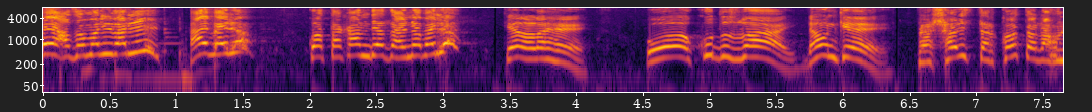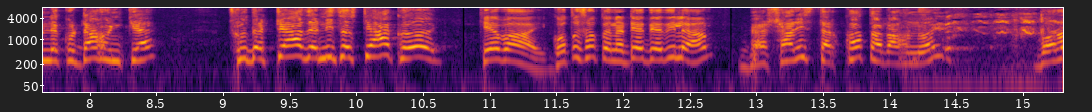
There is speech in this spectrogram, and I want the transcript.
এই আজমারি বাড়ি? এই বাইরে। কথা কান দিয়ে যায় না বাইরে। কে লড়া হে? ও কুদুস ভাই ডাউন কে? বেসারিস তার কথা না শুনলে কো ডাউন কে? সুদের টেহা যে নিচেস টেহা কই? কে ভাই? গত সপ্তাহে না টিয়া দিয়ে দিলাম। বেসারিস তার কথা ডাউন হই বড়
